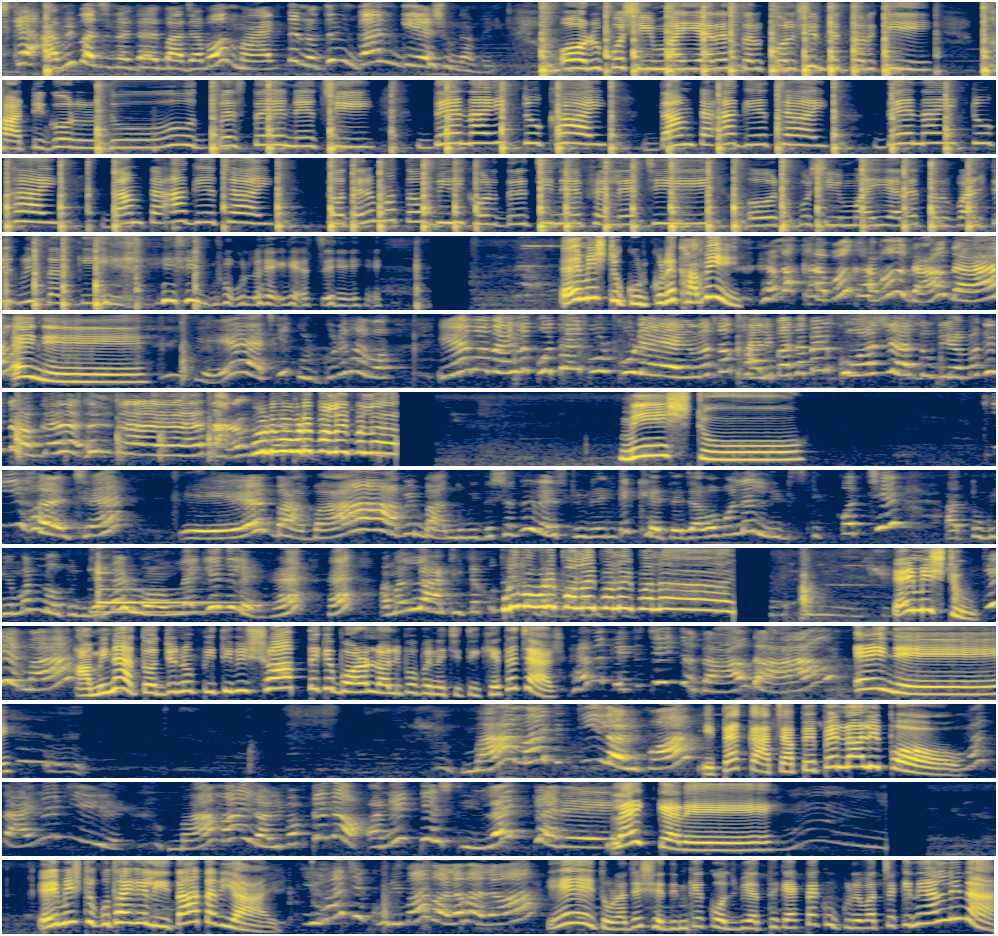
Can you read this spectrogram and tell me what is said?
আজকে আমি বাজনাটা বাজাবো মা একটা নতুন গান গিয়ে শোনাবে। ও রূপসী মাইয়ারে তোর কলসির ভেতর কি? খাঁটি গরুর দুধ বেচতে এনেছি। দে না একটু খাই দামটা আগে চাই। দে না একটু খাই দামটা আগে চাই। তোদের মতো বিড়ি খোরদের চিনে ফেলেছি। ও রূপসী মাইয়ারে তোর বালতির ভিতর কি? ভুল হয়ে গেছে। এই মিষ্টু কুরকুরে খাবি? হ্যাঁ খাব। এই নে। এ আজকে কুরকুরে খাব। এ বাবা এগুলো কোথায় কুরকুরে? এগুলো তো খালি বাদামের খোসা তুমি আমাকে ঠকালে উড়ে বাবারে পালাই পালাই। মিষ্টু। কি হয়েছে? এ বাবা আমি বান্ধবীদের সাথে রেস্টুরেন্টে খেতে যাব বলে লিপস্টিক করছি আর তুমি আমার নতুন জামায় রং লাগিয়ে দিলে হ্যাঁ? হ্যাঁ? আমার লাঠিটা কোথায় বাবারে পালাই পালাই পালাই। এই মিষ্টু। আমি না তোর জন্য পৃথিবীর সব থেকে বড় ললিপপ এনেছি তুই খেতে চাস? হ্যাঁ এই নে। এটা কাঁচা পেঁপে ললিপপ লাইক করে। এই মিষ্টু কোথায় গেলি? তাড়াতাড়ি আয়। এই তোরা যে সেদিনকে কোচবিহার থেকে একটা কুকুরের বাচ্চা কিনে আনলি না?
